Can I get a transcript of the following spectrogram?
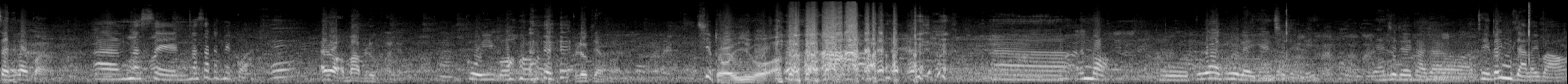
စနေလိုက်ကွာ အာ20 22နှစ်กว่า အဲ့တော့အမဘယ်လိုခွာလဲ အာကိုကြီးပေါ့ ဘယ်လိုပြန်ခွာလဲ တော်ကြီးပေါ့ အာအမေဟိုကိုကကိုလည်းရမ်းချစ်တယ်လေရ မ်းချစ်တဲ့ခါကျတော့အချိန်သိမ့်မကြလိုက်ပါဘူး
